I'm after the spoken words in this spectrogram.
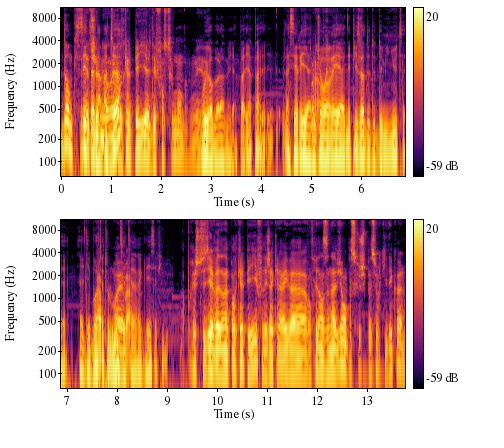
Donc, C'est un amateur. Dans quel pays elle défonce tout le monde. Mais, Oui, oh, bah là, mais y a pas, y a pas... la série, elle Voilà, durerait un épisode de deux minutes. euh, Elle déboîte Ah, tout le monde, ouais, c'était bah. réglé, c'est fini. Après, je te dis, elle va dans n'importe quel pays, il faut déjà qu'elle arrive à rentrer dans un avion parce que je suis pas sûr qu'il décolle.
